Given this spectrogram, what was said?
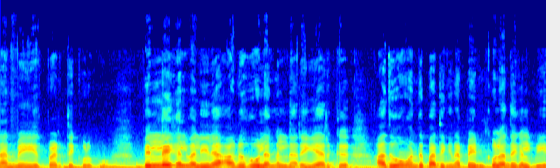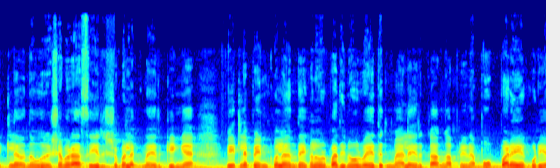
நன்மையை ஏற்படுத்தி கொடுக்கும். பிள்ளைகள் வழியில் அனுகூலங்கள் நிறைய இருக்குது அதுவும் வந்து பார்த்திங்கன்னா பெண் குழந்தைகள் வீட்டில் வந்து ஒரு ரிஷபராசி ரிஷப லக்னம் இருக்கீங்க. வீட்டில் பெண் குழந்தைகள் ஒரு பதினோரு வயதுக்கு மேலே இருக்காங்க அப்படின்னா பூப்படையக்கூடிய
